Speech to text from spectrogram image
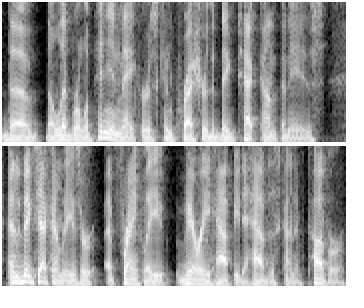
the, the liberal opinion makers can pressure the big tech companies and the big tech companies are, uh, frankly, very happy to have this kind of cover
